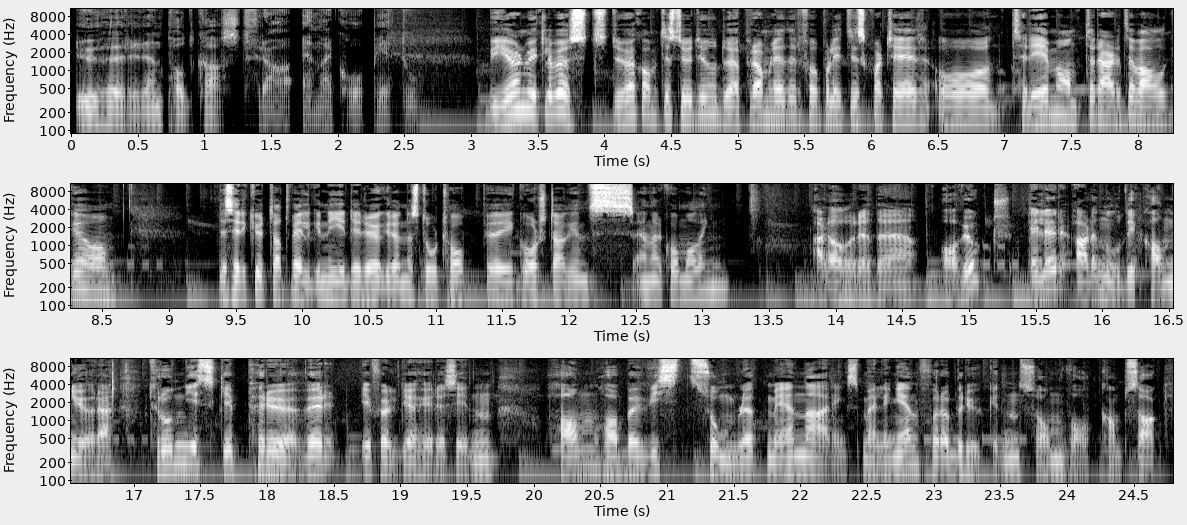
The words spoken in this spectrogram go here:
Du hører en podkast fra NRK P2. Bjørn Myklebust, du er kommet til studio. Du er programleder for Politisk kvarter, og tre måneder er det til valget. og Det ser ikke ut til at velgerne gir de rød-grønne stort håp i gårsdagens NRK-måling? Er det allerede avgjort, eller er det noe de kan gjøre? Trond Giske prøver, ifølge høyresiden. Han har bevisst somlet med næringsmeldingen for å bruke den som valgkampsak.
